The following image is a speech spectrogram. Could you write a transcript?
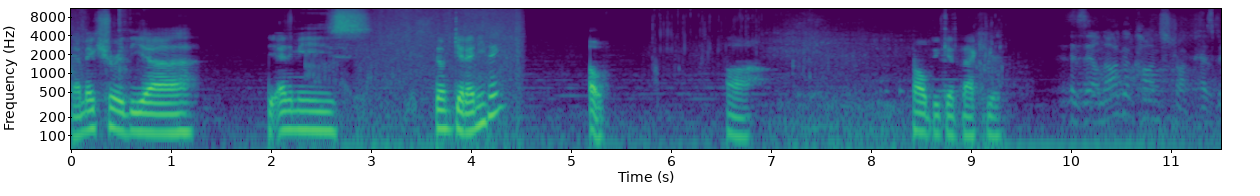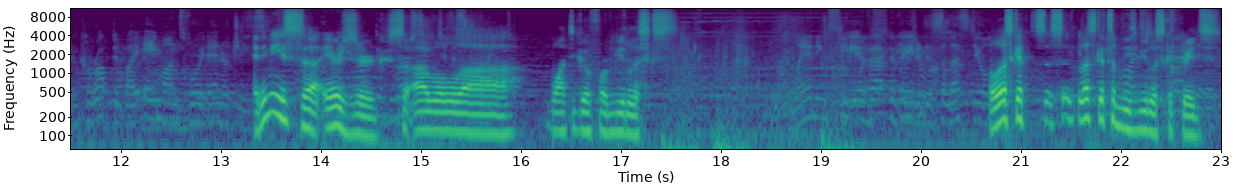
Yeah, make sure the uh the enemies don't get anything. Oh. Ah. Probably get back here. Enemy is uh, Air Zerg, so I will uh want to go for Mutalisks. Well, let's get let's get some of these Mutalisk upgrades.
